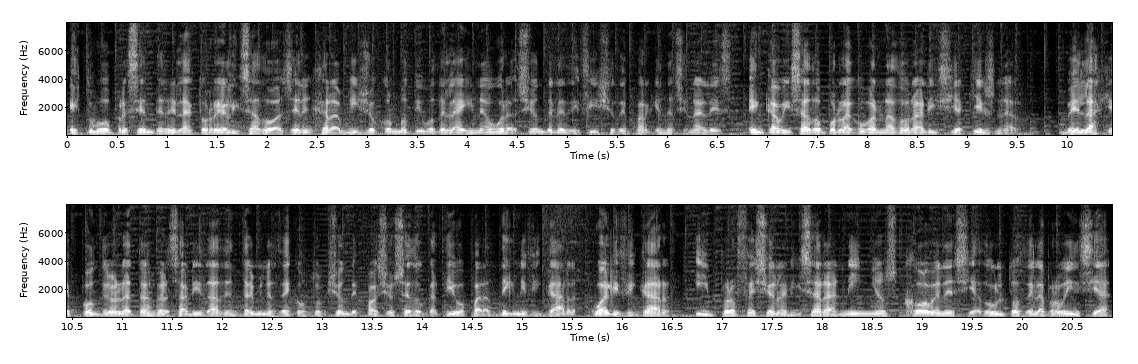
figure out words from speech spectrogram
estuvo presente en el acto realizado ayer en Jaramillo con motivo de la inauguración del edificio de Parques Nacionales encabezado por la gobernadora Alicia Kirchner. Velázquez ponderó la transversalidad en términos de construcción de espacios educativos para dignificar, cualificar y profesionalizar a niños, jóvenes y adultos de la provincia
